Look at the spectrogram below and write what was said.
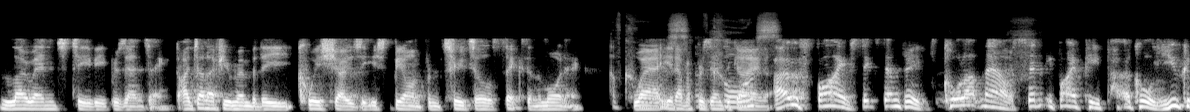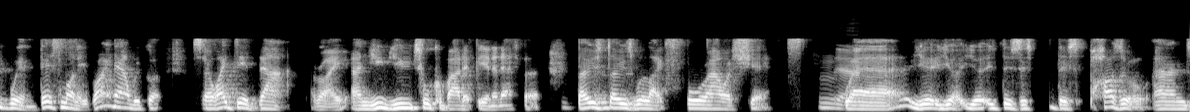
low end TV presenting. I don't know if you remember the quiz shows that used to be on from two till six in the morning Of course. where you'd have a presenter going, oh, five, six, seven, three, call up now, 75p per call. You could win this money. Right now we've got so I did that, right? And you you talk about it being an effort. Mm. Those those were like four hour shifts mm. Yeah. where you, you, you, there's this this puzzle, and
